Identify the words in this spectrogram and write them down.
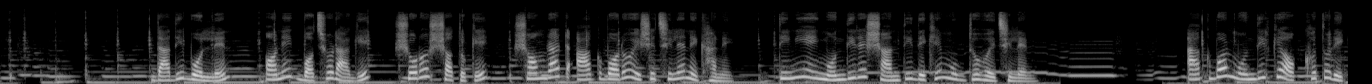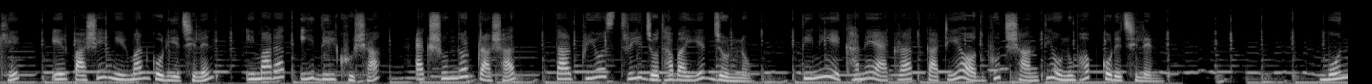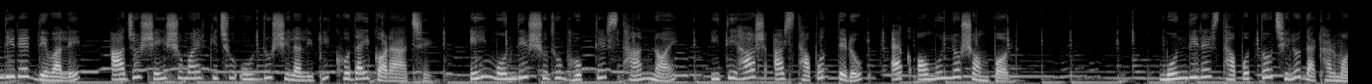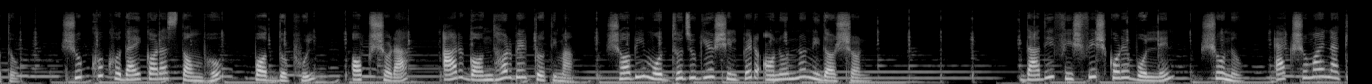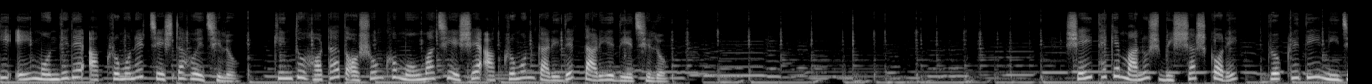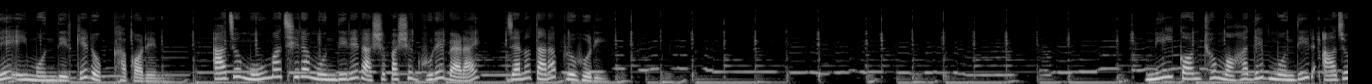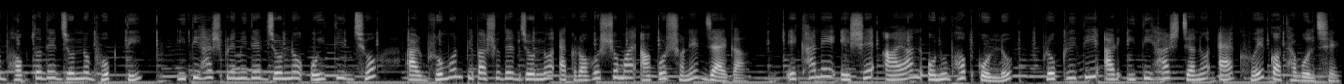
দাদি বললেন, অনেক বছর আগে ষোড়শ শতকে সম্রাট আকবরও এসেছিলেন এখানে। তিনি এই মন্দিরের শান্তি দেখে মুগ্ধ হয়েছিলেন। আকবর মন্দিরকে অক্ষত রেখে এর পাশেই নির্মাণ করিয়েছিলেন ইমারাত ই দিলখুশা, এক সুন্দর প্রাসাদ, তার প্রিয় স্ত্রী যোধাবাইয়ের জন্য। তিনি এখানে এক রাত কাটিয়ে অদ্ভুত শান্তি অনুভব করেছিলেন। মন্দিরের দেওয়ালে আজও সেই সময়ের কিছু উর্দু শিলালিপি খোদাই করা আছে। এই মন্দির শুধু ভক্তির স্থান নয়, ইতিহাস আর স্থাপত্যেরও এক অমূল্য সম্পদ। মন্দিরের স্থাপত্যও ছিল দেখার মতো। সূক্ষ্ম খোদাই করা স্তম্ভ পদ্মফুল, অপ্সরা আর গন্ধর্বের প্রতিমা সবই মধ্যযুগীয় শিল্পের অনন্য নিদর্শন। দাদি ফিসফিস করে বললেন, শোনো, একসময় নাকি এই মন্দিরে আক্রমণের চেষ্টা হয়েছিল, কিন্তু হঠাৎ অসংখ্য মৌমাছি এসে আক্রমণকারীদের তাড়িয়ে দিয়েছিল। সেই থেকে মানুষ বিশ্বাস করে, প্রকৃতি নিজে এই মন্দিরকে রক্ষা করেন। আজও মৌমাছিরা মন্দিরের আশেপাশে ঘুরে বেড়ায় যেন তারা প্রহরী। নীলকণ্ঠ মহাদেব মন্দির আজও ভক্তদের জন্য ভক্তি, ইতিহাসপ্রেমীদের জন্য ঐতিহ্য আর ভ্রমণ পিপাসুদের জন্য এক রহস্যময় আকর্ষণের জায়গা। এখানে এসে আয়ান অনুভব করল, প্রকৃতি আর ইতিহাস যেন এক হয়ে কথা বলছে।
